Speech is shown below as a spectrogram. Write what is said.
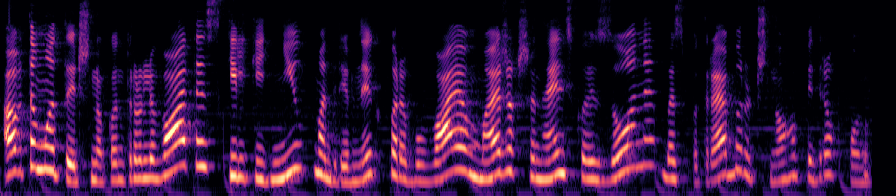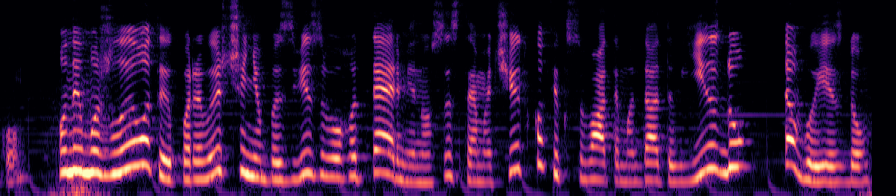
автоматично контролювати, скільки днів мандрівник перебуває в межах шенгенської зони без потреби ручного підрахунку. Унеможливити перевищення безвізового терміну. Система чітко фіксуватиме дати в'їзду та виїзду,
